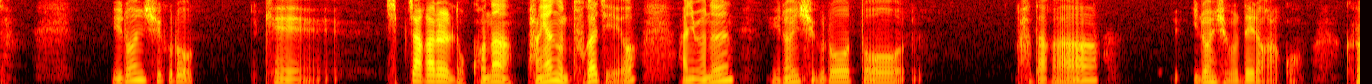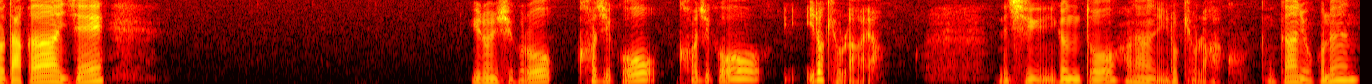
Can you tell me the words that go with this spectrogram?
자, 이런 식으로 이렇게 십자가를 놓거나 방향은 두 가지예요. 아니면은 이런 식으로 또 하다가 이런 식으로 내려가고 그러다가 이제 이런 식으로 커지고 커지고 이렇게 올라가요. 근데 지금 이건 또 하나는 이렇게 올라가고 그러니까 요거는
